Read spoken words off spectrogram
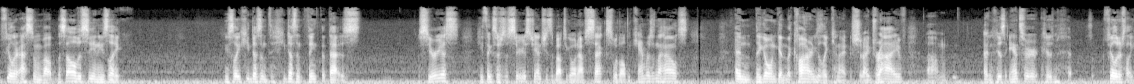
Fielder asks him about the celibacy, and he's like, he's like he doesn't he doesn't think that that is serious. He thinks there's a serious chance she's about to go and have sex with all the cameras in the house and they go and get in the car and he's like can i should i drive? Um, and his answer his fielder's like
